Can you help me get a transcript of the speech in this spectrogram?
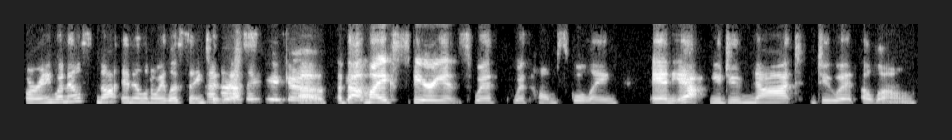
or anyone else not in Illinois listening to this uh, about my experience with with homeschooling and yeah, you do not do it alone.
